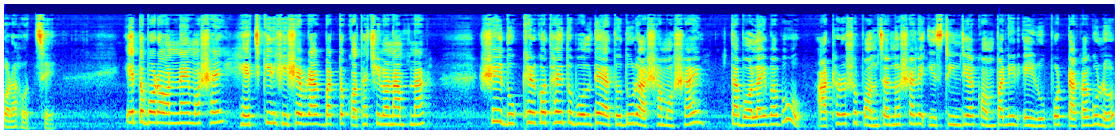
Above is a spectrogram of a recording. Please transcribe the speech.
করা হচ্ছে। এ তো বড় অন্যায় মশাই, হেঁচকির হিসেব রাখবার তো কথা ছিল না আপনার। সেই দুঃখের কথাই তো বলতে এত দূর আসা মশাই। তা বলাই বাবু, আঠারোশো পঞ্চান্ন সালে ইস্ট ইন্ডিয়া কোম্পানির এই রুপোর টাকাগুলোর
